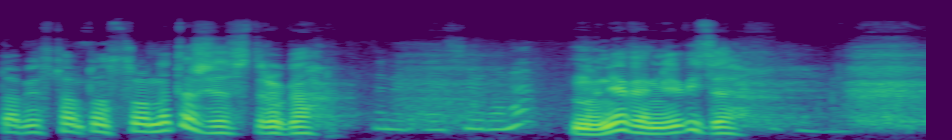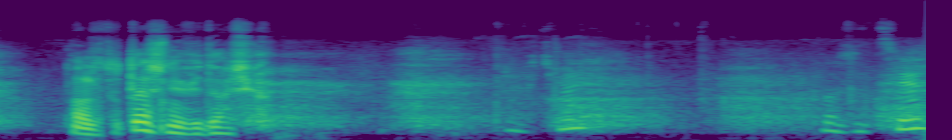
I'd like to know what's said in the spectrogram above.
Tam jest w tamtą stronę też jest droga. Tam jest, a jest czerwone? No nie wiem, nie widzę. Ale tu też nie widać. Sprawdźmy pozycję.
